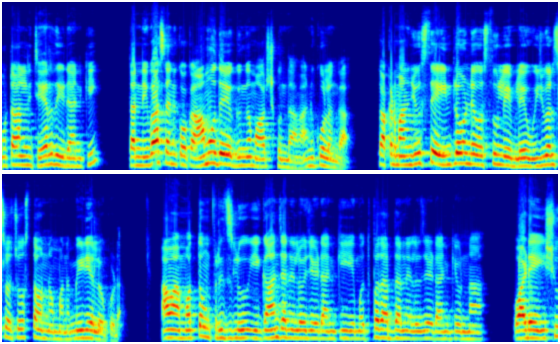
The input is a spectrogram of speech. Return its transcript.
ముఠాలని చేరదీయడానికి తన నివాసానికి ఒక ఆమోదయోగ్యంగా మార్చుకుందాం అనుకూలంగా. సో అక్కడ మనం చూస్తే ఇంట్లో ఉండే వస్తువులు ఏం లేవు. విజువల్స్లో చూస్తూ ఉన్నాం మనం మీడియాలో కూడా. మొత్తం ఫ్రిడ్జ్లు ఈ గాంజా నిల్వ చేయడానికి మత్తు పదార్థాలు నిల్వ చేయడానికి ఉన్న వాడే ఇష్యూ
